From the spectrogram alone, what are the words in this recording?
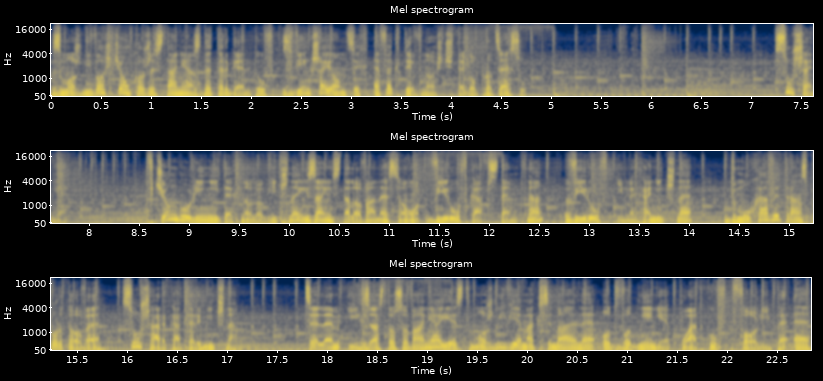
z możliwością korzystania z detergentów zwiększających efektywność tego procesu. Suszenie. W ciągu linii technologicznej zainstalowane są wirówka wstępna, wirówki mechaniczne, dmuchawy transportowe, suszarka termiczna. Celem ich zastosowania jest możliwie maksymalne odwodnienie płatków folii PE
